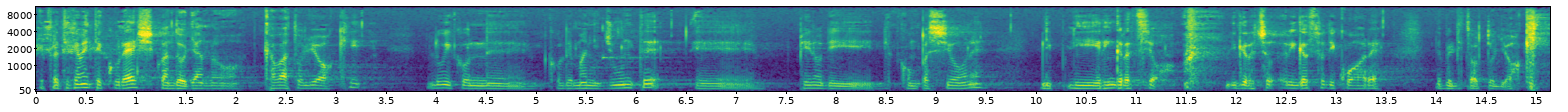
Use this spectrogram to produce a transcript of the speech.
E praticamente Kuresh, quando gli hanno cavato gli occhi, lui con, eh, con le mani giunte, eh, pieno di, compassione, li, li ringraziò, li ringraziò, ringraziò di cuore di avergli tolto gli occhi.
